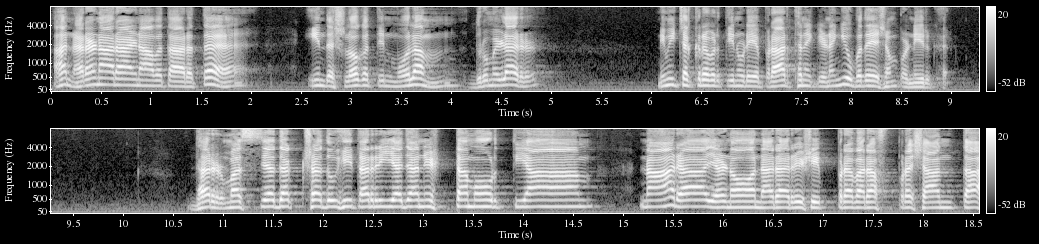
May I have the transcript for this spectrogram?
ஆக நரநாராயண அவதாரத்தை இந்த ஸ்லோகத்தின் மூலம் துருமிழர் நிமி சக்கரவர்த்தியினுடைய பிரார்த்தனைக்கு இணங்கி உபதேசம் பண்ணியிருக்கார். தர்மஸ்ய தக்ஷதுஹிதர்யஜனிஷ்டமூர்த்தியாம் நாராயணோ நரரிஷி பிரவர பிரசாந்த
